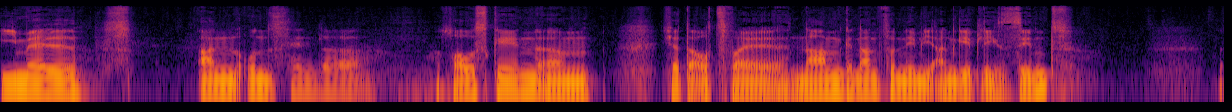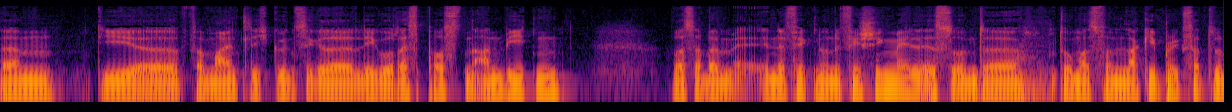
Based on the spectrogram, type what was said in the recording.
E-Mail an uns Händler rausgehen. Ähm, ich hatte auch zwei Namen genannt, von denen die angeblich sind, ähm, die äh, vermeintlich günstige Lego Restposten anbieten was aber im Endeffekt nur eine Phishing-Mail ist. Und äh, Thomas von Lucky Bricks hatte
